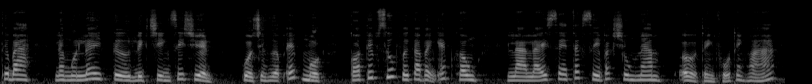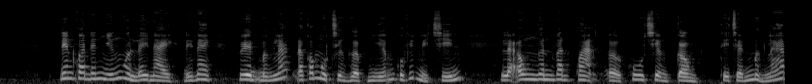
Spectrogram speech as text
thứ ba là nguồn lây từ lịch trình di chuyển của trường hợp F1 có tiếp xúc với ca bệnh F0 là lái xe taxi Bắc Trung Nam ở thành phố Thanh Hóa. Liên quan đến những nguồn lây này, đến nay, huyện Mường Lát đã có một trường hợp nhiễm COVID-19 là ông Ngân Văn Quạng ở khu Trường Cồng, thị trấn Mường Lát.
